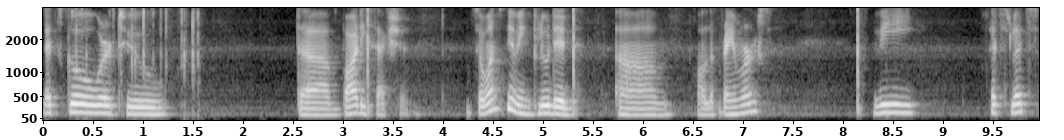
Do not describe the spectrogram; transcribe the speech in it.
let's go over to the body section. So once we've included um, all the frameworks, we let's let's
